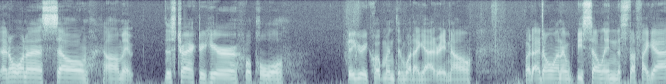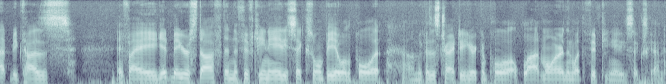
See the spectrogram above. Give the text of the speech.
I don't want to sell, um, it, this tractor here will pull bigger equipment than what I got right now. But I don't want to be selling the stuff I got because if I get bigger stuff, then the 1586 won't be able to pull it um, because this tractor here can pull a lot more than what the 1586 can.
